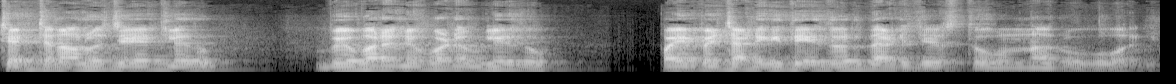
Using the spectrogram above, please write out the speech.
చర్చను అలో చేయట్లేదు వివరణ ఇవ్వడం లేదు పైపెచ్చి అడిగితే ఎదురు దాడి చేస్తూ ఉన్నారు అని.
